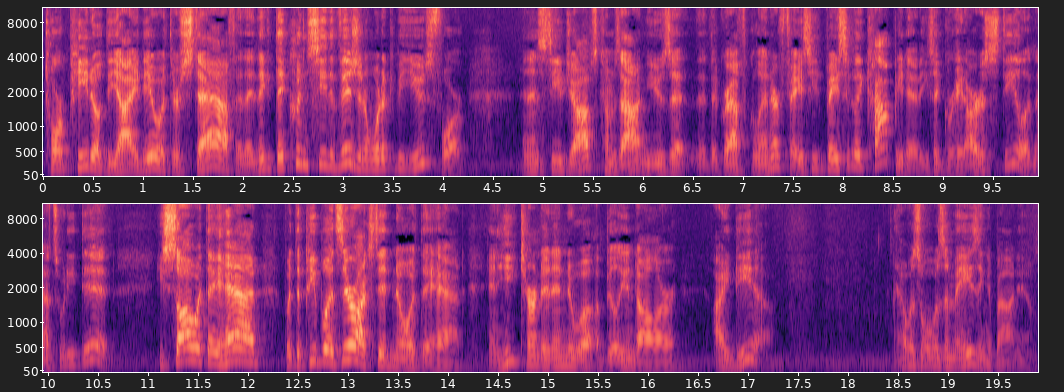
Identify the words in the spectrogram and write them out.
torpedoed the idea with their staff and they, they, they couldn't see the vision of what it could be used for. And then Steve Jobs comes out and uses it, the, graphical interface. He basically copied it. He's a great artist steal, and that's what he did. He saw what they had, but the people at Xerox didn't know what they had, and he turned it into a, a billion dollar idea. That was what was amazing about him,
